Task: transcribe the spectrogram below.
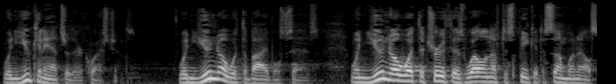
When you can answer their questions. When you know what the Bible says. When you know what the truth is well enough to speak it to someone else.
